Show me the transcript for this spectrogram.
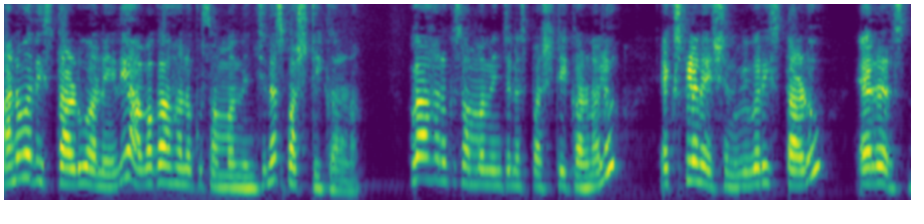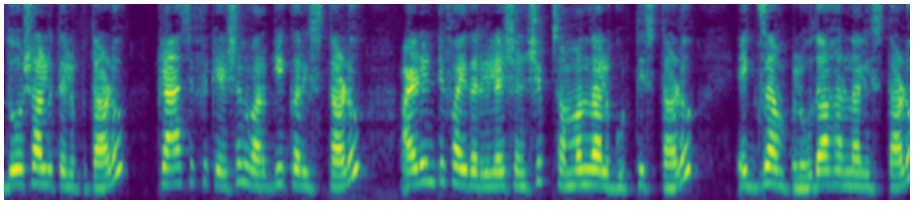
అనువదిస్తాడు అనేది అవగాహనకు సంబంధించిన స్పష్టీకరణ. అవగాహనకు సంబంధించిన స్పష్టీకరణలు ఎక్స్ప్లెనేషన్ వివరిస్తాడు ఎర్రర్స్ దోషాలు తెలుపుతాడు క్లాసిఫికేషన్ వర్గీకరిస్తాడు ఐడెంటిఫై ద రిలేషన్షిప్ సంబంధాలు గుర్తిస్తాడు ఎగ్జాంపుల్ ఉదాహరణలు ఇస్తాడు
